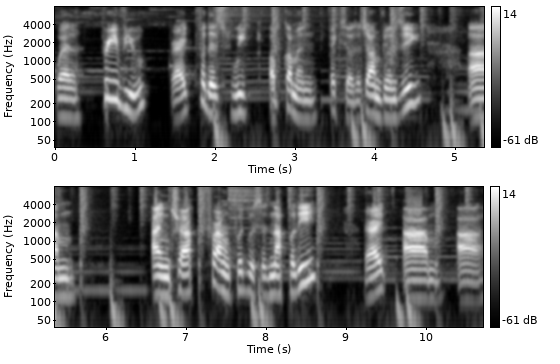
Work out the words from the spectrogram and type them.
Well, preview right for this week upcoming fixtures, the Champions League. Um, Eintracht Frankfurt versus Napoli, right? Um, a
